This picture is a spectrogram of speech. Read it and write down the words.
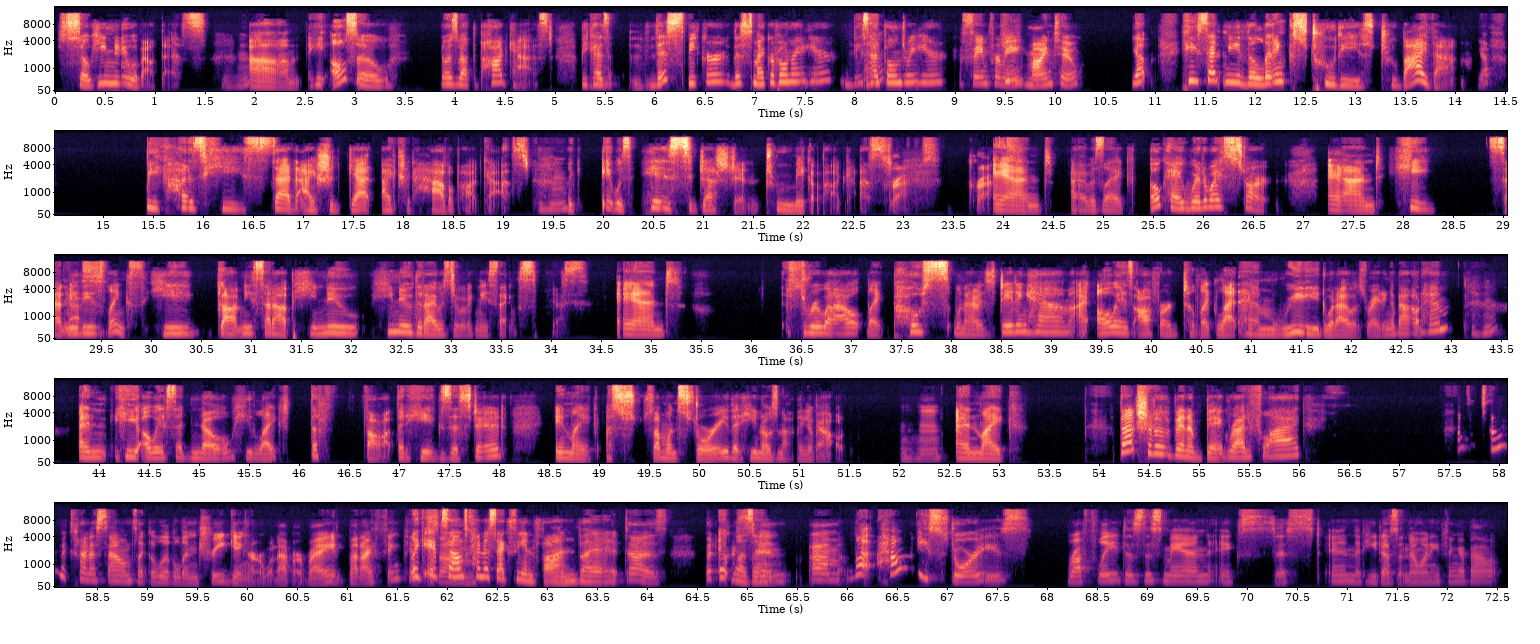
So he knew about this. Mhm. Um, he also knows about the podcast because this speaker, this microphone right here, these headphones right here, Same for he- me. Mine too. Yep. He sent me the links to these to buy them. Yep. Because he said I should get, I should have a podcast. Mhm. Like it was his suggestion to make a podcast. Correct. Correct. And I was like, okay, where do I start? And he sent me these links. He got me set up. He knew he knew that Mhm. I was doing these things. yes. And throughout like posts when I was dating him, I always offered to like let him read what I was writing about him. Mhm. And he always said no. He liked the thought that he existed in like a someone's story that he knows nothing about. Mhm. And like that should have been a big red flag. It kind of sounds like a little intriguing or whatever, right? But I think Like it it's, sounds um, kind of sexy and fun, but It does. But It wasn't. Um, how many stories roughly does this man exist in that he doesn't know anything about?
